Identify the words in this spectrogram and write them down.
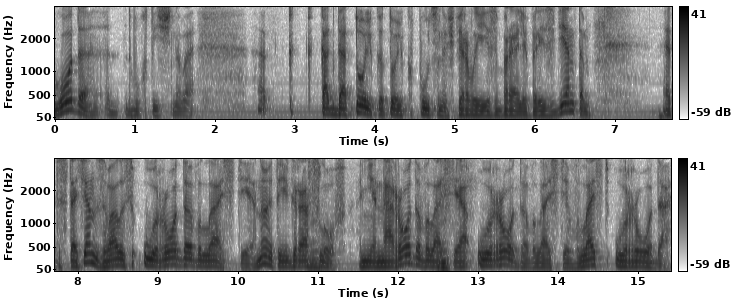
года, 2000 когда только-только Путина впервые избрали президентом, эта статья называлась «Урода власти». Ну, это игра слов. Не народа власти, а урода власти. Власть урода.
